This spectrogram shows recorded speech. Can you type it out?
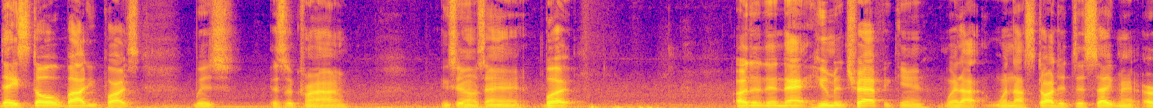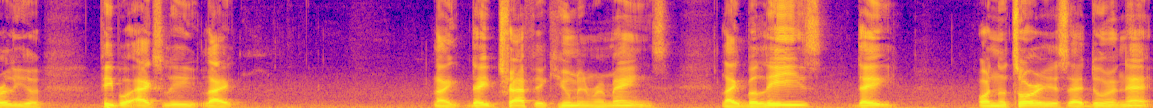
they stole body parts, which is a crime. You see what I'm saying? But other than that, human trafficking. When I when I started this segment earlier, people actually like like they traffic human remains. Like Belize, they are notorious at doing that.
